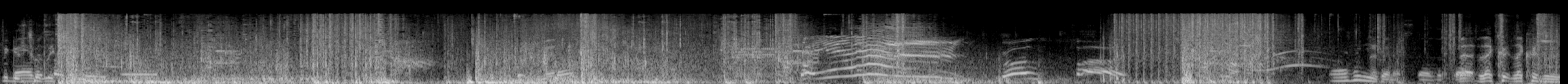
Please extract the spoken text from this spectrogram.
Niggas totally the fucking- Yeah! Bro, fuck. I think you're gonna still the Let, let, Chris, let Chris do.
